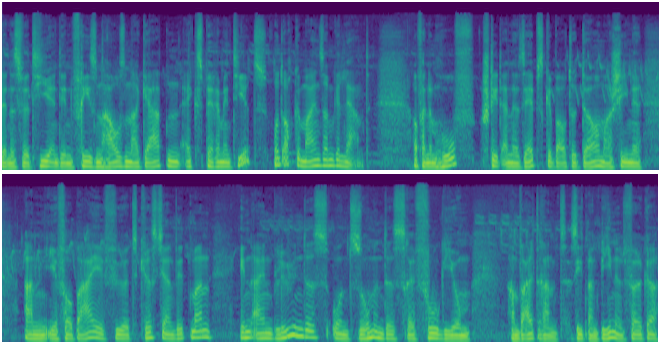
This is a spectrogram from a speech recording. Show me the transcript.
denn es wird hier in den Friesenhausener Gärten experimentiert und auch gemeinsam gelernt. Auf einem Hof steht eine selbstgebaute Dörrmaschine. An ihr vorbei führt Christian Wittmann in ein blühendes und summendes Refugium. Am Waldrand sieht man Bienenvölker.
